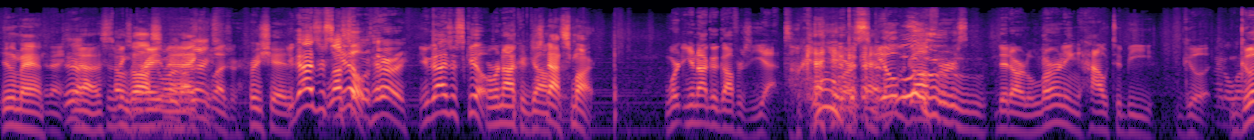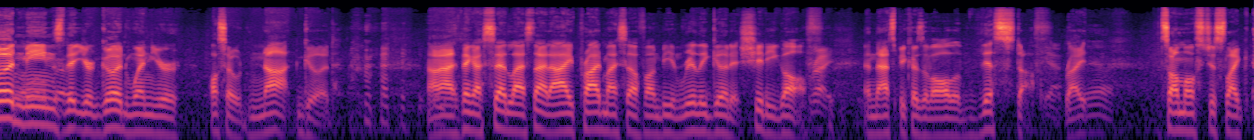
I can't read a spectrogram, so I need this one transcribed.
You're the man. Yeah. Yeah, this has That been great, awesome, man. man. Thank you. Pleasure. Appreciate it. You guys are Lesson skilled. with Harry. You guys are skilled. We're not good Just golfers. not smart. We're- you're not good golfers yet. Okay. You are skilled golfers that are learning how to be good. How to learn Good means that you're good when you're also not good. Uh, I think I said last night I pride myself on being really good at shitty golf. Right. And that's because of all of this stuff, right? It's almost just like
